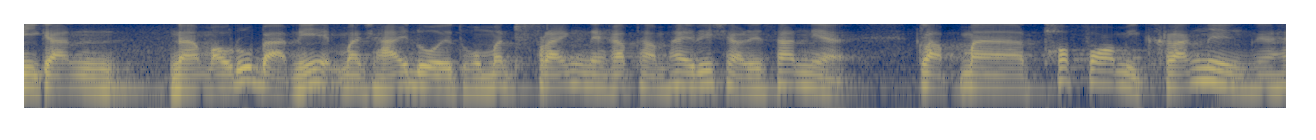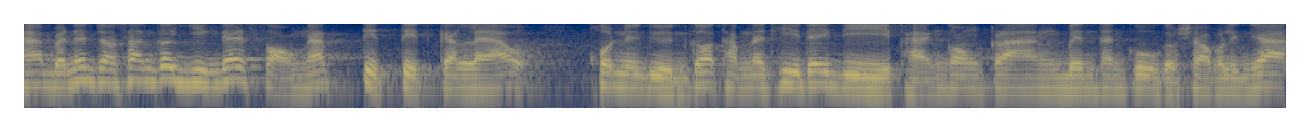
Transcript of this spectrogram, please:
มีการนำเอารูปแบบนี้มาใช้โดยโทมัสแฟรงค์นะครับทำให้ริชาริสันเนี่ยกลับมาท็อปฟอร์มอีกครั้งหนึ่งนะฮะเบนเดนจอห์นสันก็ยิงได้ 2 นัดติดติดกันแล้ว คนอื่นๆ ก็ทำหน้าที่ได้ดี แผงกองกลางเบนทันกูกับชาวปริญญา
